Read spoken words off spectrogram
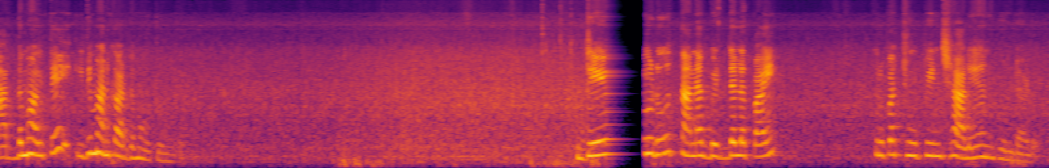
అర్థమైతే ఇది మనకు అర్థమవుతుంది. దేవుడు తన బిడ్డలపై కృప చూపించాలి అనుకుంటాడు.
